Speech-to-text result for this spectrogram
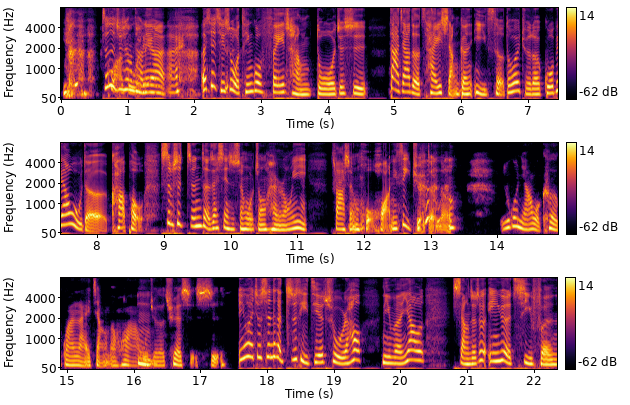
真的就像谈恋爱。而且其实我听过非常多，就是。大家的猜想跟臆测都会觉得国标舞的 couple 是不是真的在现实生活中很容易发生火花？你自己觉得呢？如果你要我客观来讲的话，嗯我觉得确实是。因为就是那个肢体接触，然后你们要想着这个音乐气氛。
